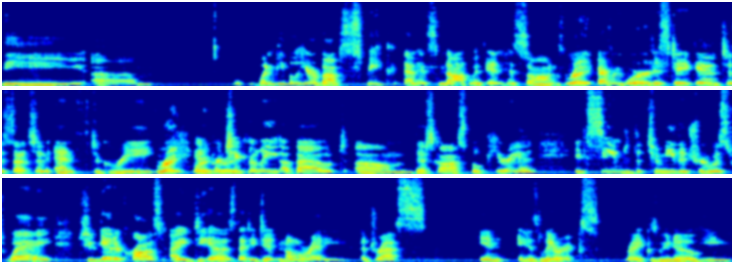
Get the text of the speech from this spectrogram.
the um, when people hear Bob speak and it's not within his songs, Right. every word is taken to such an nth degree. Right. and right. particularly about um, this gospel period, it seemed th- to me the truest way to get across ideas that he didn't already address in his lyrics, right? Because we know he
